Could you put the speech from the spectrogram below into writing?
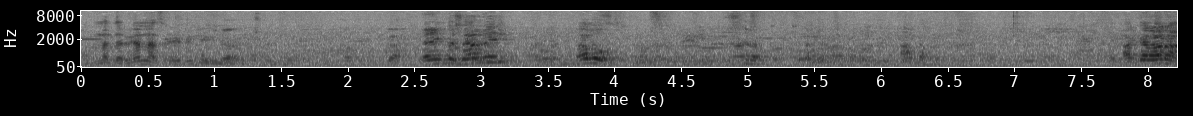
అన్న జరగన్నా సైడ్ బాబు అక్కడ రా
